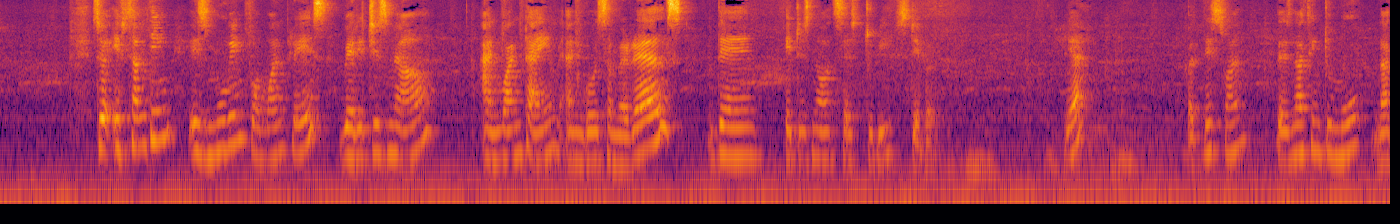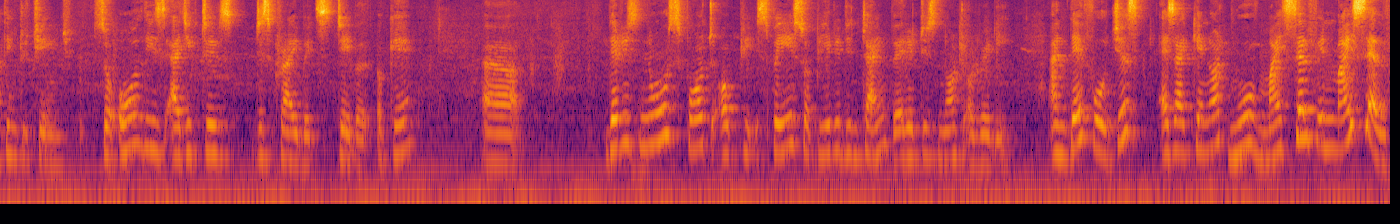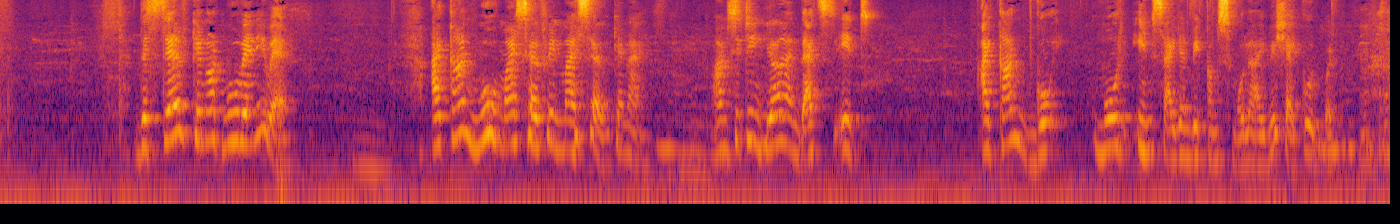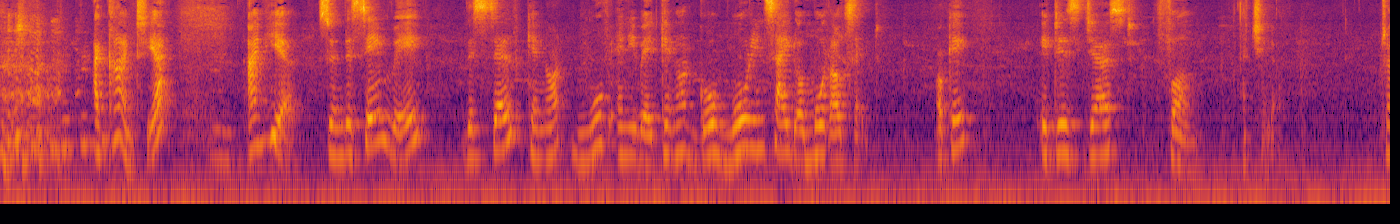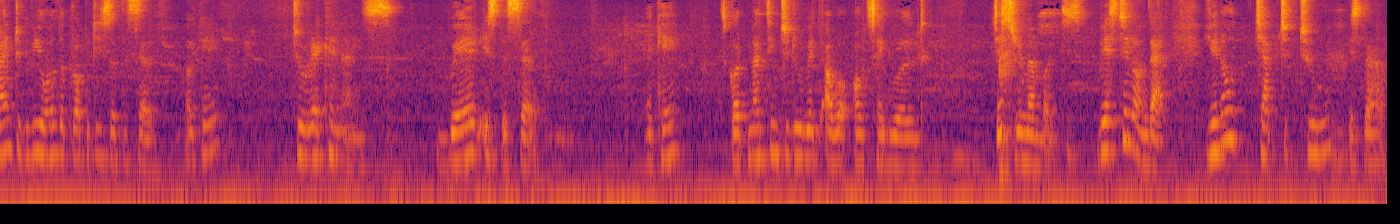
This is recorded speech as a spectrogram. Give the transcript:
so if something is moving from one place where it is now and one time and goes somewhere else, then it is not said to be stable. Yeah? But this one, there's nothing to move, nothing to change. So all these adjectives describe it stable, okay? Uh, there is no spot or space or period in time where it is not already. And therefore, just as I cannot move myself in myself, the self cannot move anywhere. I can't move myself in myself, can I? I'm sitting here and that's it. I can't go more inside and become smaller. I wish I could, but I can't, yeah? I'm here. So, in the same way, the self cannot move anywhere, it cannot go more inside or more outside. Okay? It is just firm, achala. Trying to give you all the properties of the self, okay? To recognize where is the self, okay? It's got nothing to do with our outside world. Just remember, we are still on that. You know, chapter 2 is the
